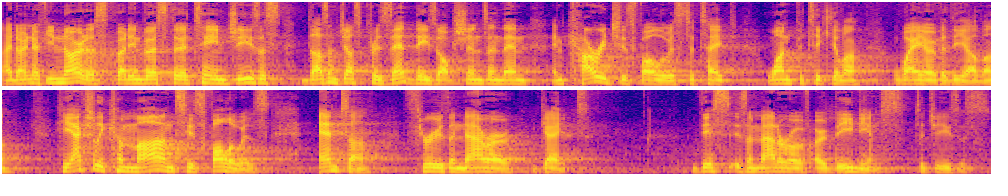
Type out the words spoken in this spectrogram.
I don't know if you noticed, but in verse 13, Jesus doesn't just present these options and then encourage his followers to take one particular way over the other. He actually commands his followers enter through the narrow gate. This is a matter of obedience to Jesus.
